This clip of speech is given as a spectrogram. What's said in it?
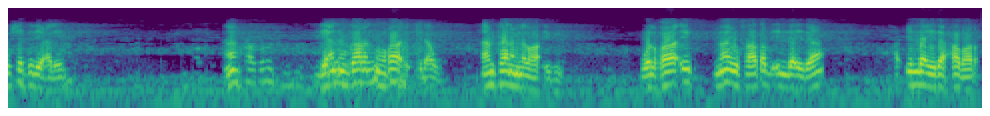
وش الدليل عليه؟ ها؟ لأنه قال أنه غائب في الأول أم كان من الغائبين؟ والغائب ما يخاطب إلا إذا إلا إذا حضر.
